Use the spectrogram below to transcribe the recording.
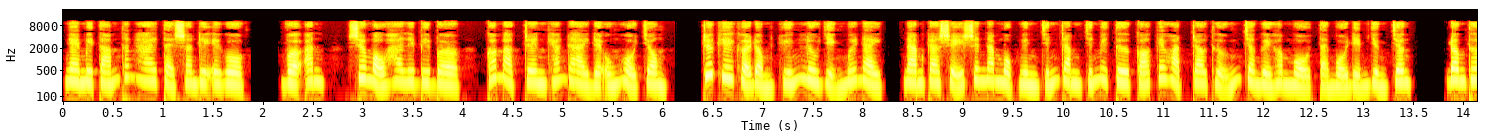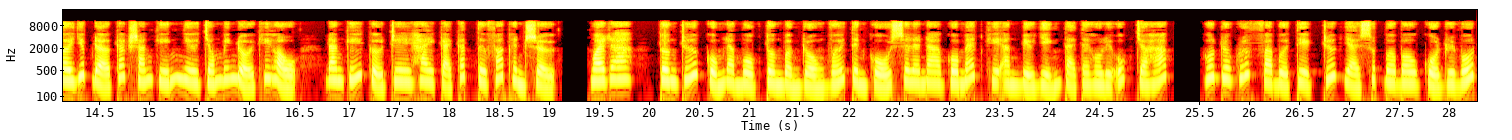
ngày 18 tháng 2 tại San Diego. Vợ anh, siêu mẫu Hailey Bieber, có mặt trên khán đài để ủng hộ chồng. Trước khi khởi động chuyến lưu diễn mới này, nam ca sĩ sinh năm 1994 có kế hoạch trao thưởng cho người hâm mộ tại mỗi điểm dừng chân, đồng thời giúp đỡ các sáng kiến như chống biến đổi khí hậu, đăng ký cử tri hay cải cách tư pháp hình sự. Ngoài ra, tuần trước cũng là một tuần bận rộn với tình cũ Selena Gomez khi anh biểu diễn tại Tây Hollywood cho hát. Good Group và bữa tiệc trước giải Super Bowl của Revolt.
